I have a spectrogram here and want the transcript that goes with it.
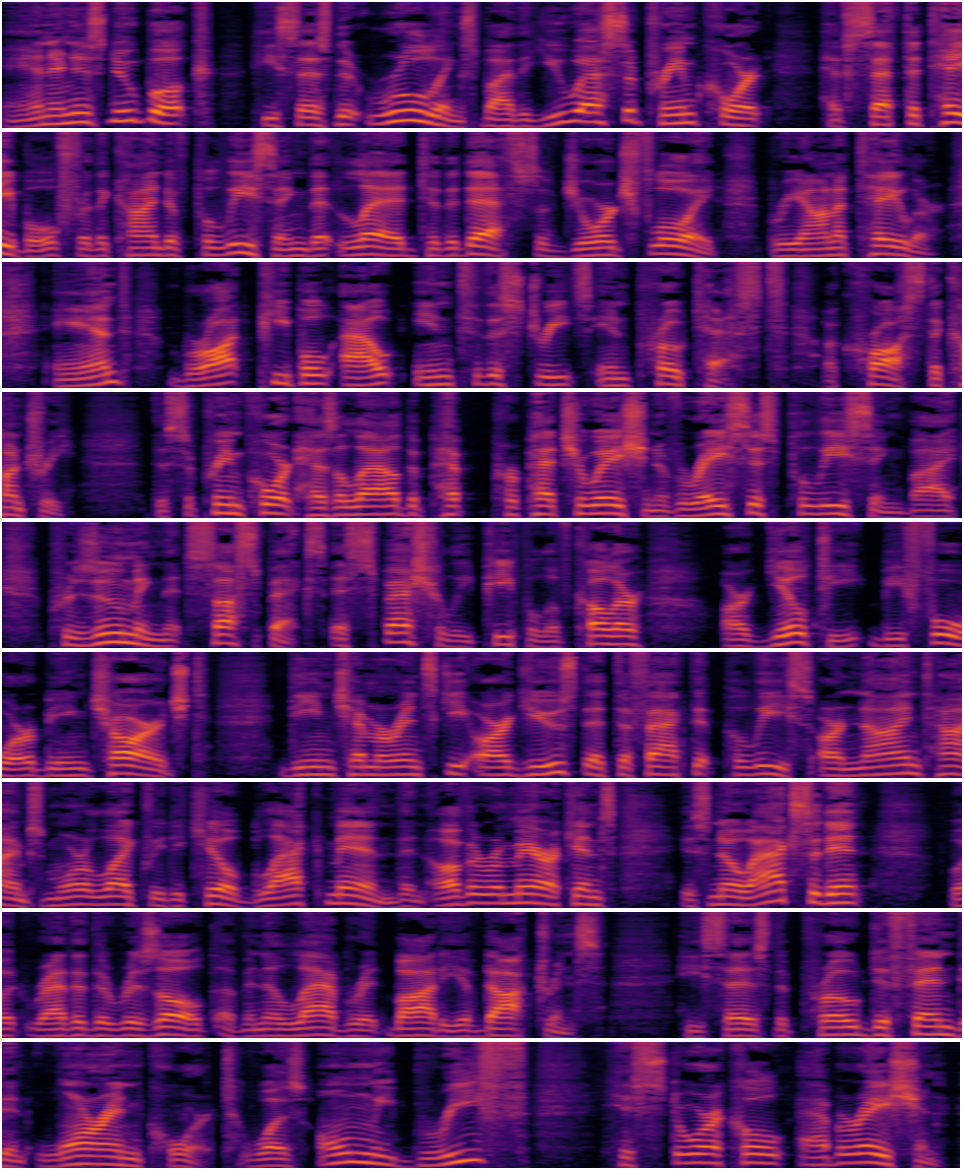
and in his new book, he says that rulings by the U.S. Supreme Court have set the table for the kind of policing that led to the deaths of George Floyd, Breonna Taylor, and brought people out into the streets in protest across the country. The Supreme Court has allowed the pe- perpetuation of racist policing by presuming that suspects, especially people of color, are guilty before being charged. Dean Chemerinsky argues that the fact that police are nine times more likely to kill black men than other Americans is no accident, but rather the result of an elaborate body of doctrines. He says the pro defendant Warren Court was only brief historical aberration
